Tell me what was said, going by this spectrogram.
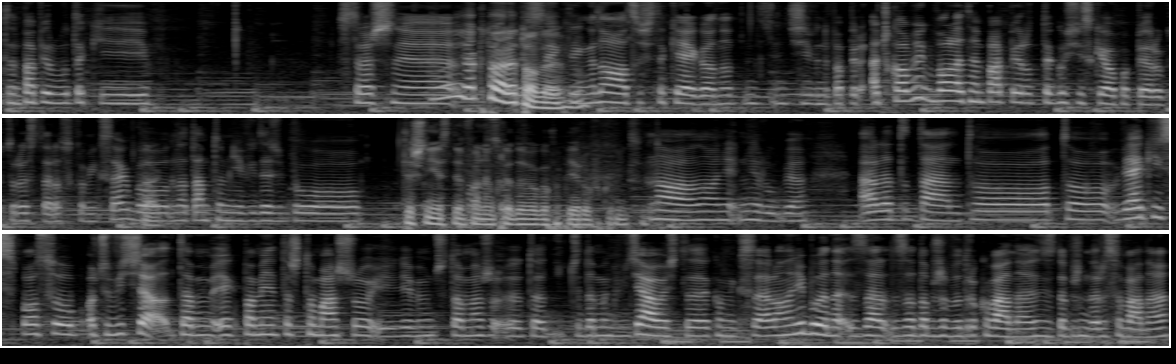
ten papier był taki strasznie... No, jak toaletowy. Recycling, no coś takiego, no dzi- dziwny papier. Aczkolwiek wolę ten papier od tego śliskiego papieru, który jest teraz w komiksach, bo Tak. na tamtym nie widać było. Też nie jestem fanem kredowego papieru w komiksach. No, no nie, nie lubię. Ale to ten, to, to w jakiś sposób, oczywiście tam jak pamiętasz Tomaszu i nie wiem czy Tomasz, to, czy Domek widziałeś te komiksy, ale one nie były za, za dobrze wydrukowane, za dobrze narysowane,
